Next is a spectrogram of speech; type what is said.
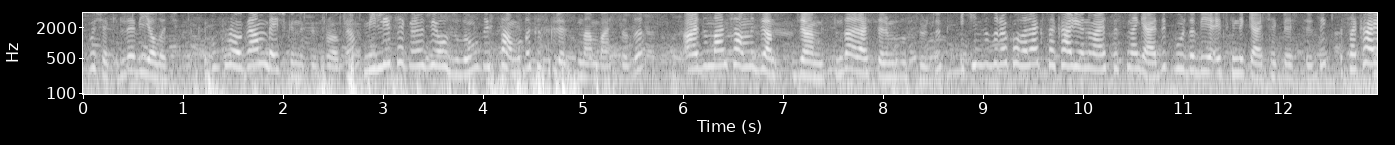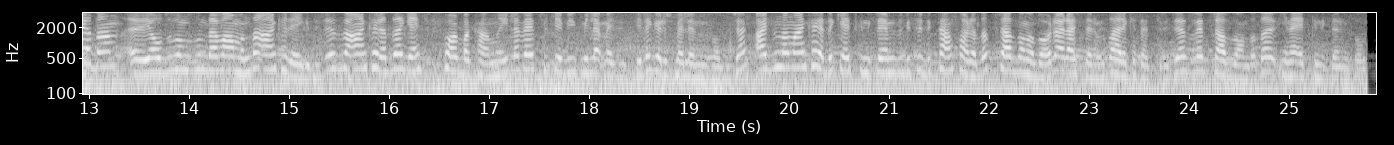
Bu şekilde bir yola çıktık. Bu program 5 günlük bir program. Milli teknoloji yolculuğumuz İstanbul'da Kız Kulesi'nden başladı. Ardından Çamlıca Camisi'nde araçlarımızı sürdük. İkinci durak olarak Sakarya Üniversitesi'ne geldik. Burada bir etkinlik gerçekleştirdik. Sakarya'dan e, yolculuğumuzun devamında Ankara'ya gideceğiz ve Ankara'da Gençlik Spor Bakanlığı ile ve Türkiye Büyük Millet Meclisi ile görüşmelerimiz olacak. Ardından Ankara'daki etkinliklerimizi bitirdikten sonra da Trabzon'a doğru araçlarımızı hareket ettireceğiz ve Trabzon'da da yine etkinliklerimiz olacak.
